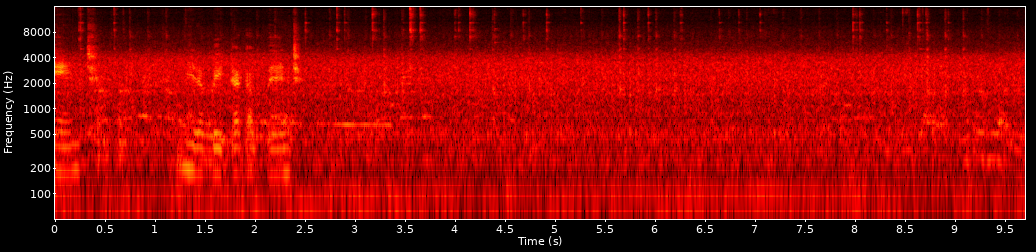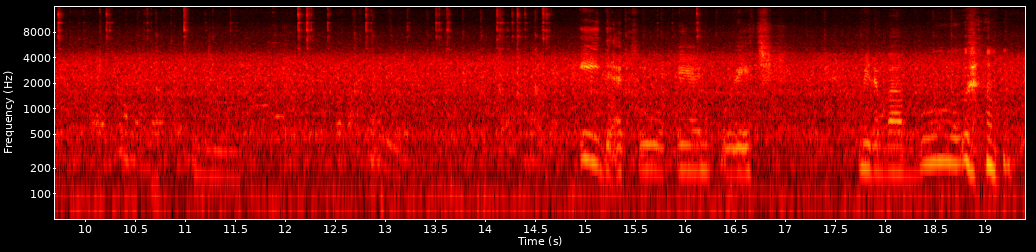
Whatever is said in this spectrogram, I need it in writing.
पेंट मेरा बेटा का पेंट। ई देखो पेंट पूरे मेरा बाबू।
